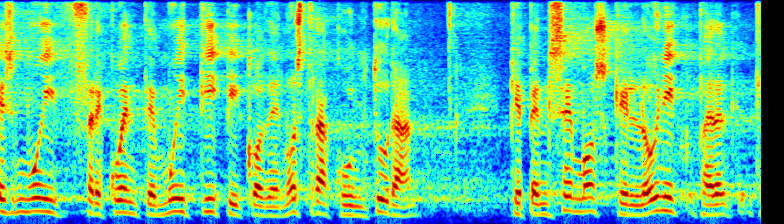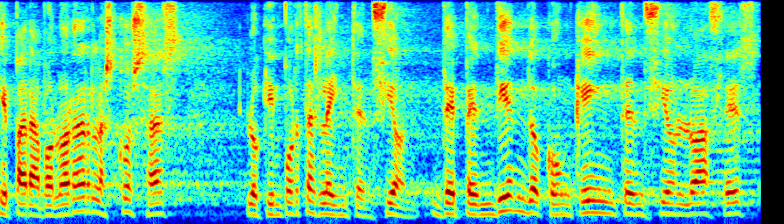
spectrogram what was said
es muy frecuente, muy típico de nuestra cultura que pensemos que, lo único, que para valorar las cosas lo que importa es la intención. Dependiendo con qué intención lo haces,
